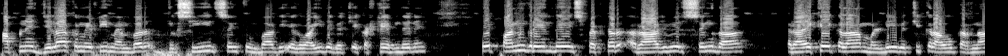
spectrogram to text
ਆਪਣੇ ਜ਼ਿਲ੍ਹਾ ਕਮੇਟੀ ਮੈਂਬਰ ਜਗਸੀਰ ਸਿੰਘ ਝੁੰਬਾ ਦੀ ਅਗਵਾਈ ਦੇ ਵਿੱਚ ਇਕੱਠੇ ਹੁੰਦੇ ਨੇ ਤੇ ਪਨਗ੍ਰੇਨ ਦੇ ਇੰਸਪੈਕਟਰ ਰਾਜਵੀਰ ਸਿੰਘ ਦਾ ਰਾਇਕੇ ਕਲਾਂ ਮੰਡੀ ਵਿੱਚ ਘਰਾਓ ਕਰਨਾ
